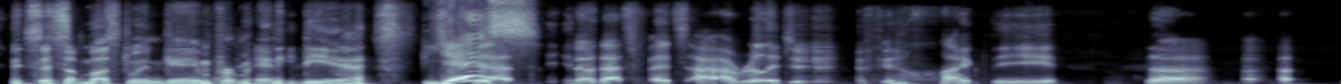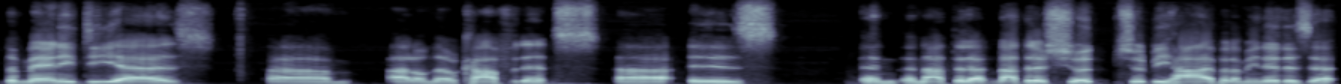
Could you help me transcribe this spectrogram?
Is this a must-win game for Manny Diaz? Yes. Yeah, you know that's it's. I, I really do feel like the the uh, the Manny Diaz. Um, I don't know confidence uh, is, and, and not that it, not that it should should be high, but I mean it is at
